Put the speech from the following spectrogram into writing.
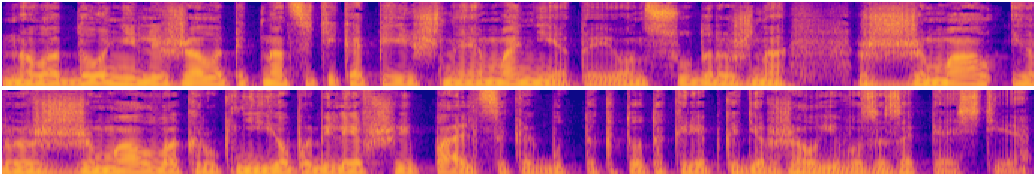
На ладони лежала пятнадцатикопеечная монета, и он судорожно сжимал и разжимал вокруг нее побелевшие пальцы, как будто кто-то крепко держал его за запястье.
